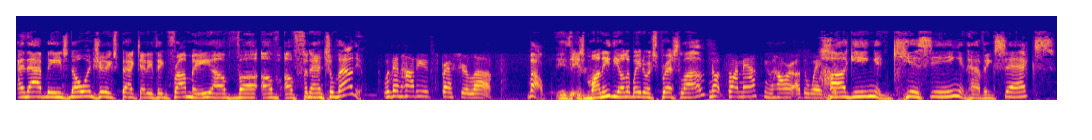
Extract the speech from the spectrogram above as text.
and that means no one should expect anything from me of uh, of, of financial value. Well, then how do you express your love? Well, is, is money the only way to express love? No, so I'm asking you, how are other ways? Hugging and kissing and having sex.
